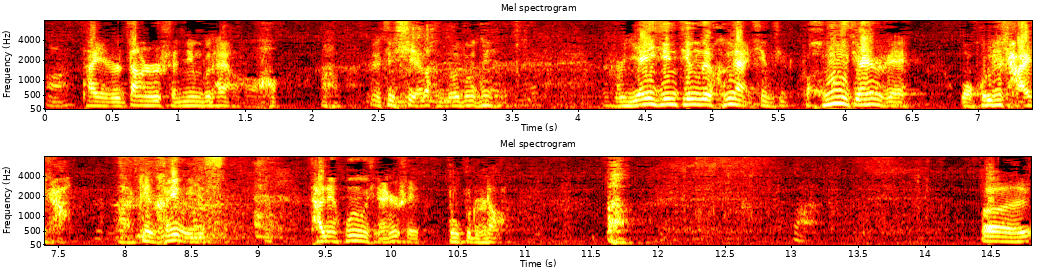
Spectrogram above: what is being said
啊。他也是当时神经不太好啊，就写了很多东西。说严新听得很感兴趣，说洪秀全是谁？我回去查一查啊，这个很有意思。他连洪秀全是谁都不知道啊啊，呃，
